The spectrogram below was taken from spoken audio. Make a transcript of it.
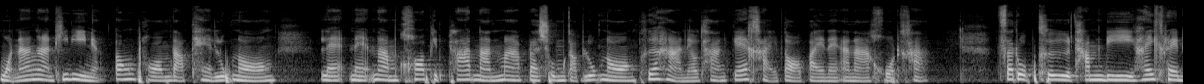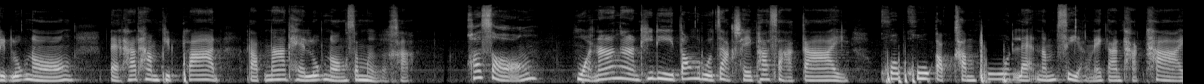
หัวหน้างานที่ดีเนี่ยต้องพร้อมรับแทนลูกน้อง และแนะนำข้อผิดพลาดนั้นมาประชุมกับลูกน้อง เพื่อหาแนวทางแก้ไขต่อไปในอนาคตค่ะสรุปคือทำดีให้เครดิตลูกน้อง แต่ถ้าทำผิดพลาดรับหน้าแทนลูกน้องเสมอค่ะ ข้อ 2 หัวหน้างานที่ดีต้องรู้จักใช้ภาษากาย ควบคู่กับคำพูดและน้ำเสียงในการทักทาย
